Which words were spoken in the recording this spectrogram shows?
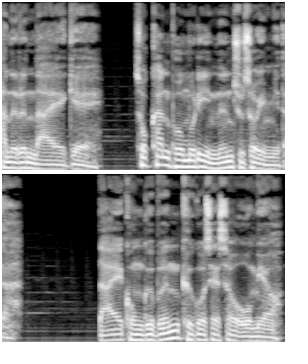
하늘은 나에게 속한 보물이 있는 주소입니다. 나의 공급은 그곳에서 오며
